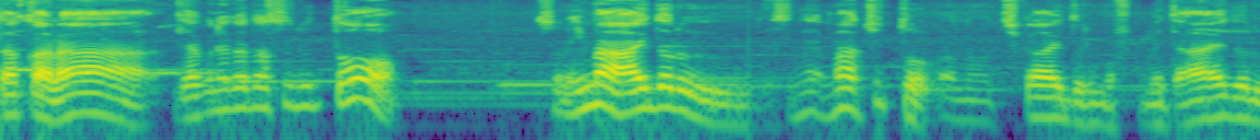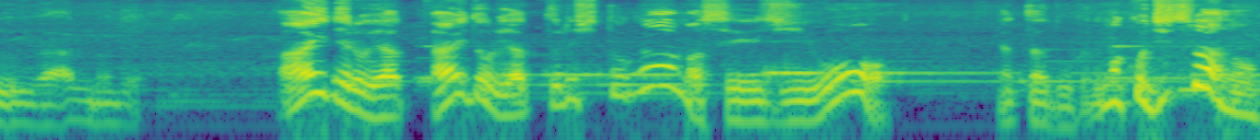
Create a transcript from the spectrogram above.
だから、逆の言い方すると、その今アイドルですね。まあちょっとあの地下アイドルも含めてアイドルがあるので、アイドルや、アイドルやってる人が、まあ、政治をやったらどうか。まあこれ実はあの、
